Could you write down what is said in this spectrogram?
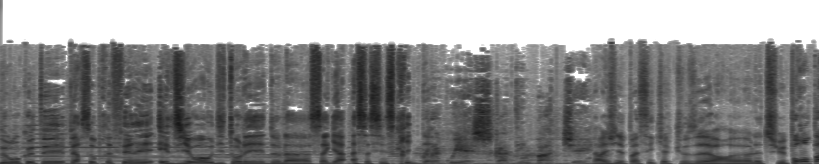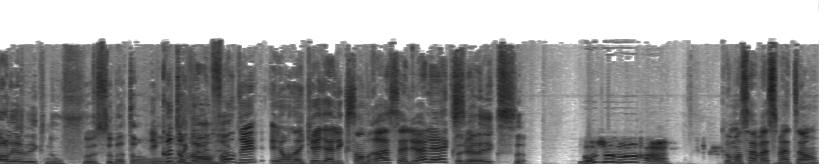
De mon côté, perso préféré, Ezio Auditore de la saga Assassin's Creed. Alors, j'y ai passé quelques heures euh, là-dessus. Et pour en parler avec nous euh, ce matin, Écoute, on va en Vendée et on accueille Alexandra. Salut Alex. Salut Alex. Bonjour. Comment ça va ce matin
